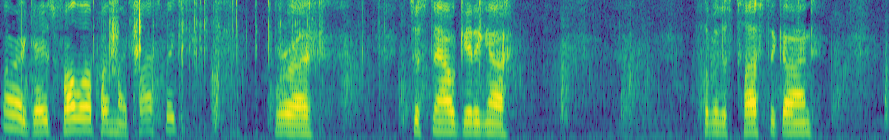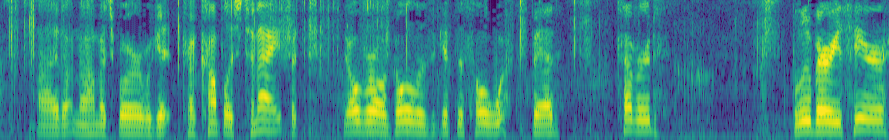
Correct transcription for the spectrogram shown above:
All right, guys, follow up on my plastic. We're uh, just now getting uh, some of this plastic on. I don't know how much more we'll get accomplished tonight, but the overall goal is to get this whole bed covered. Blueberries here.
